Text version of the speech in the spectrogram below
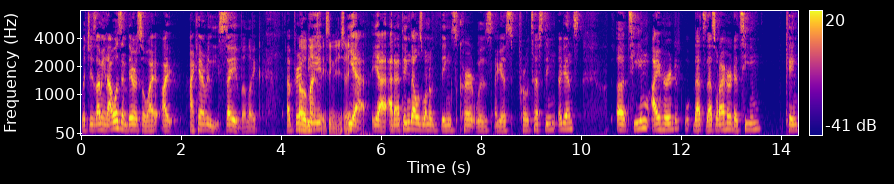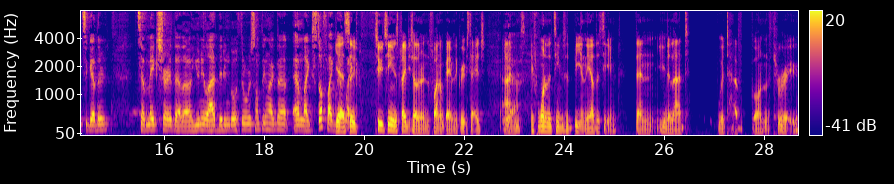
Which is I mean, I wasn't there so I I, I can't really say, but like apparently Oh, match fixing did you say? Yeah, yeah. And I think that was one of the things Kurt was, I guess, protesting against. A team I heard that's that's what I heard, a team came together to make sure that uh, Unilad didn't go through or something like that, and like stuff like yeah, that. so like, two teams played each other in the final game of the group stage, and Yeah. if one of the teams had beaten the other team, then Unilad would have gone through,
